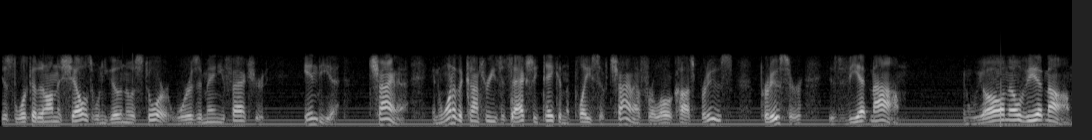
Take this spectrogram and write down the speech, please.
just look at it on the shelves when you go into a store. Where is it manufactured? India, China. And one of the countries that's actually taken the place of China for a lower cost produce, producer is Vietnam. And we all know Vietnam.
